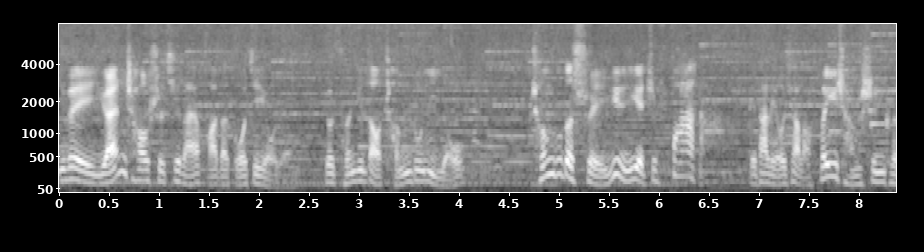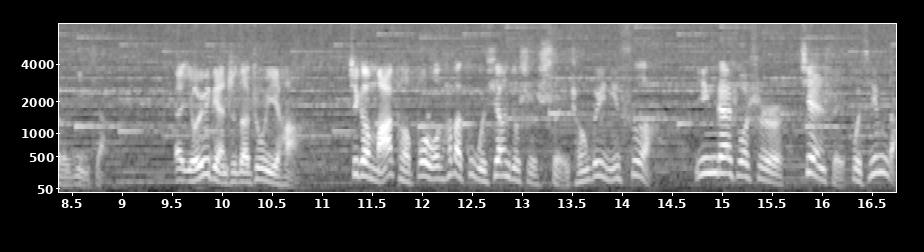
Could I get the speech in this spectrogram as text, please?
一位元朝时期来华的国际友人，就曾经到成都一游。成都的水运业之发达，给他留下了非常深刻的印象。呃，有一点值得注意哈，这个马可波罗他的故乡就是水城威尼斯啊，应该说是见水不惊的。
